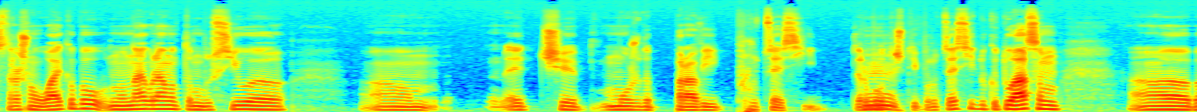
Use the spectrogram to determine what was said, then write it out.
страшно лайкабъл, но най-голямата му сила а, е, че може да прави процеси, работещи процеси, докато аз съм а,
